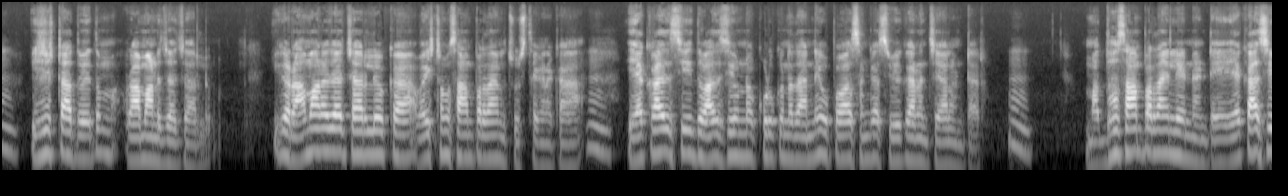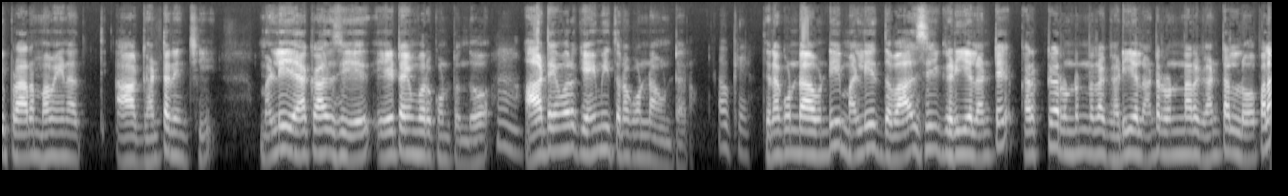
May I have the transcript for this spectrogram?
విశిష్టాద్వైతం రామానుజాచార్యులు. ఇక రామానుజాచార్యుల యొక్క వైష్ణవ సాంప్రదాయాలు చూస్తే కనుక ఉమ్, ఏకాదశి ద్వాదశి ఉన్న కూడుకున్న దాన్ని ఉపవాసంగా స్వీకారం చేయాలంటారు. మధ్వ సాంప్రదాయంలో ఏంటంటే ఏకాదశి ప్రారంభమైన ఆ గంట నుంచి మళ్ళీ ఏకాదశి ఏ ఏ టైం వరకు ఉంటుందో ఆ టైం వరకు ఏమీ తినకుండా ఉంటారు. తినకుండా ఉండి మళ్ళీ ద్వాదశి గడియలు అంటే కరెక్ట్గా రెండున్నర గడియలు అంటే రెండున్నర గంటల లోపల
